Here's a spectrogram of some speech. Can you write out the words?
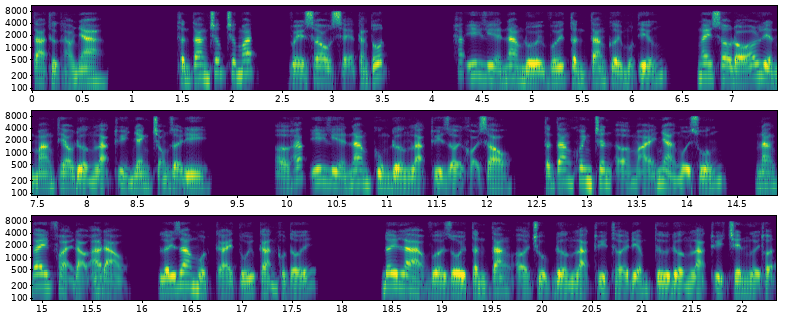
ta thực hảo nha. Thần tăng chấp chớp mắt, về sau sẽ càng tốt. Hắc y ghi nam đối với tần tăng cười một tiếng, ngay sau đó liền mang theo đường lạc thủy nhanh chóng rời đi. Ở Hắc y ghi nam cùng đường lạc thủy rời khỏi sau, tần tăng khoanh chân ở mái nhà ngồi xuống, nàng tay phải đào a đào, lấy ra một cái túi càn khôn tới. Đây là vừa rồi tần tăng ở chụp đường lạc thủy thời điểm từ đường lạc thủy trên người thuận.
